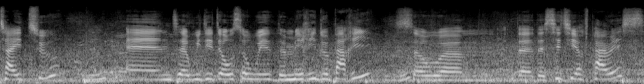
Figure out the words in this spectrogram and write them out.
tied to, mm-hmm. and uh, we did also with the Mairie de Paris. Mm-hmm. So um, the, the city of Paris.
